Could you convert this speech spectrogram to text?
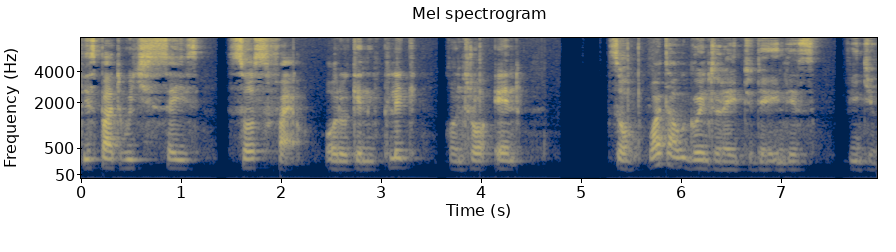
this part which says source file, or you can click Control N so what are we going to write today in this video?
